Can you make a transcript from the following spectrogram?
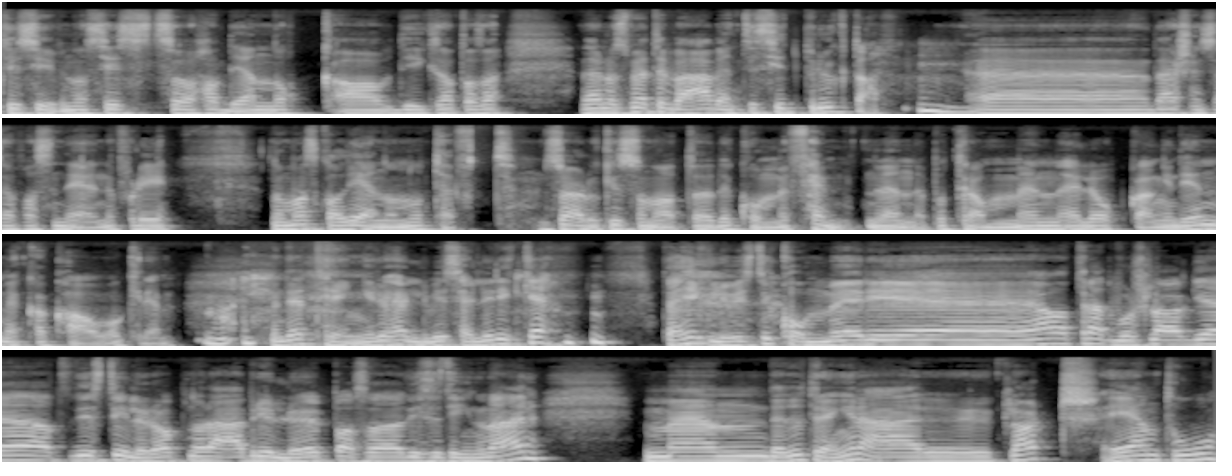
til syvende og sist så hadde jeg nok av de. ikke sant? Altså, det er noe som heter hver venn til sitt bruk. da. Mm. Eh, det syns jeg er fascinerende, fordi når man skal gjennom noe tøft, så er det jo ikke sånn at det kommer 15 venner på trammen eller oppgangen din med kakao og krem. Nei. Men det trenger du heldigvis heller ikke. Det er hyggelig hvis de kommer i ja, 30-årslaget, at de stiller opp når det er bryllup, altså disse tingene der. Men det du trenger, er klart én, to,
